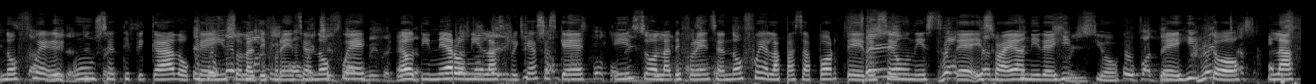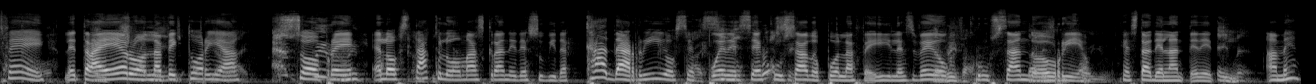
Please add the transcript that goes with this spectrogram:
No fue un certificado que hizo la diferencia, no fue el dinero ni las riquezas que hizo la diferencia, no fue el pasaporte de de Israel ni de egipcio, de Egipto. La fe le trajeron la victoria sobre el obstáculo más grande de su vida. Cada río se puede ser cruzado por la fe y les veo cruzando el río que está delante de ti. Amén.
